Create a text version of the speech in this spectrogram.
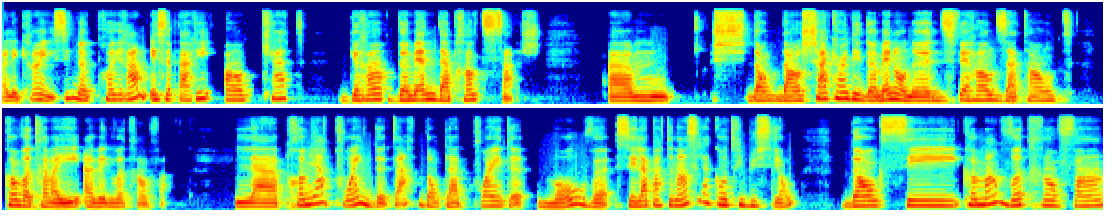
l'écran ici, notre programme est séparé en quatre grands domaines d'apprentissage. Euh, donc, dans chacun des domaines, on a différentes attentes qu'on va travailler avec votre enfant. La première pointe de tarte, donc la pointe mauve, c'est l'appartenance et la contribution. Donc, c'est comment votre enfant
